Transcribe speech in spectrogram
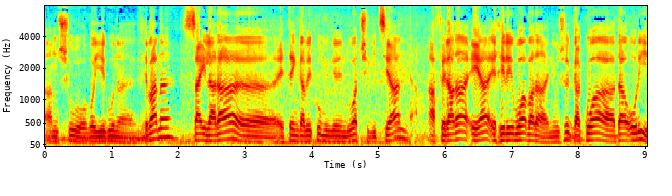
antzu goi egun uh, greban, zaila da, uh, etengabeko mugimendu bat segitzea, mm. afera da, ea erreleboa bada, gakoa da hori.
